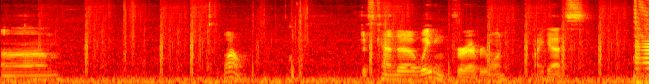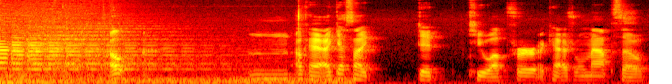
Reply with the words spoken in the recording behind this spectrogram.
Um, well, just kind of waiting for everyone, I guess. Oh, mm, okay, I guess I did queue up for a casual map, so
